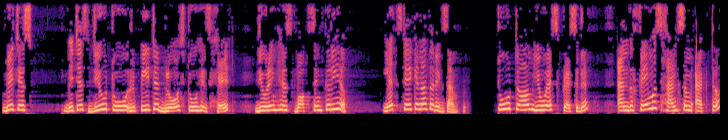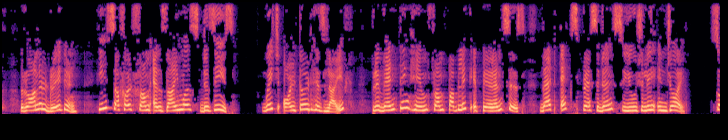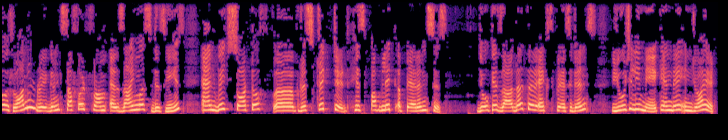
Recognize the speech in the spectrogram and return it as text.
which is due to repeated blows to his head during his boxing career. Let's take another example. Two-term US president and the famous handsome actor Ronald Reagan, he suffered from Alzheimer's disease, which altered his life, preventing him from public appearances that ex-presidents usually enjoy. So Reagan suffer from Alzheimer's disease and which sort of restrict his public appearance جو کہ زیادہ تر ex presidents usually make and they enjoy it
